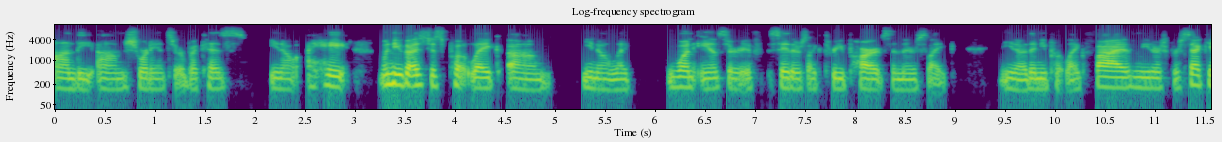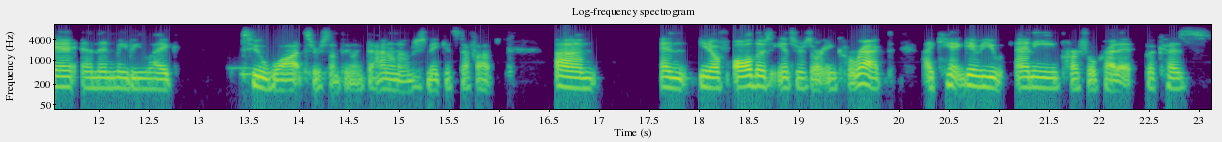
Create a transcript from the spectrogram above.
on the um, short answer because you know, I hate when you guys just put like, um, you know, like one answer. If say there's like three parts and there's like, you know, then you put like five meters per second and then maybe like two watts or something like that. I don't know. I'm just making stuff up. Um, and you know, if all those answers are incorrect, I can't give you any partial credit because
